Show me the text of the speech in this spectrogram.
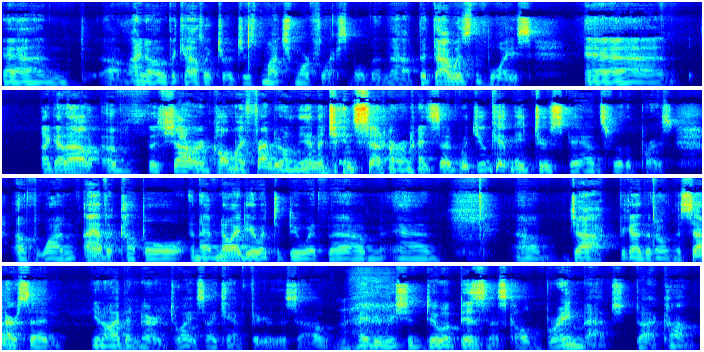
And um, I know the Catholic Church is much more flexible than that, but that was the voice. And I got out of the shower and called my friend who owned the imaging center. And I said, Would you give me two scans for the price of one? I have a couple and I have no idea what to do with them. And um, Jack, the guy that owned the center, said, You know, I've been married twice. I can't figure this out. Maybe we should do a business called brainmatch.com.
